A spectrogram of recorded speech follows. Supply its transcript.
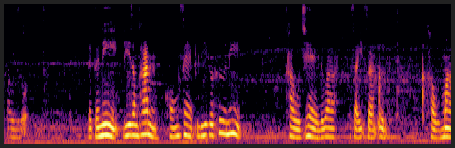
ใส่รถแล้วก็นี่ที่สำคัญของแสบอีลีก็คือนี่ เข่าแช่หรือว่าภาษาอีสานเอื่นเข่ามา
